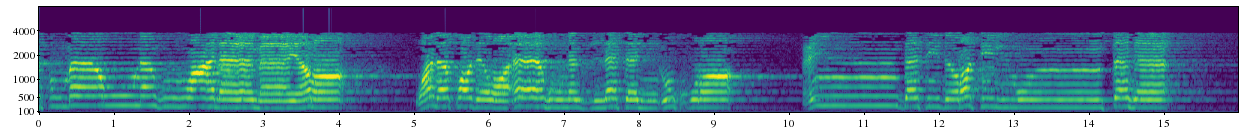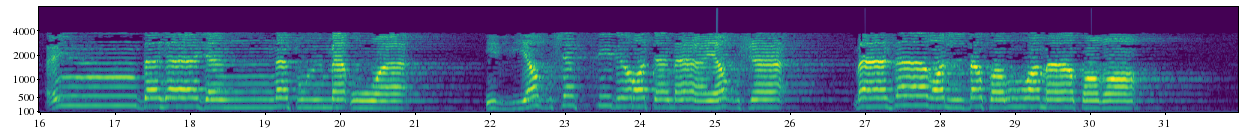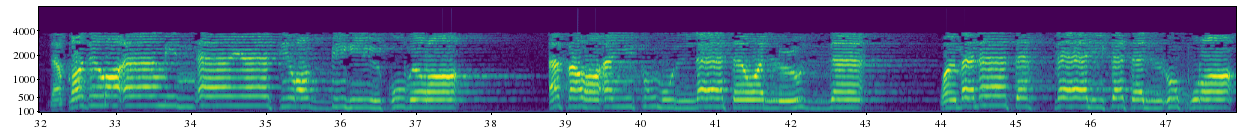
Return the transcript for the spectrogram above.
أفتمارونه على ما يرى. ولقد رآه نزلة أخرى. عند سدرة المنتهى. عندها جنة المأوى. إذ يغشى السدرة ما يغشى. ما زاغ البصر وما طغى. لقد رأى من آيات ربه الكبرى. أفرأيتم اللات والعزى ومناة الثالثة الأخرى؟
